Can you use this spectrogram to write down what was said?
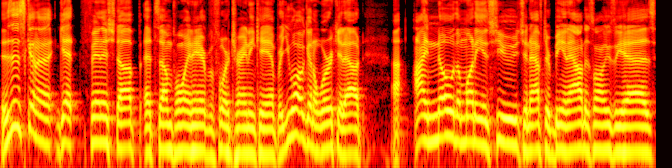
is this going to get finished up at some point here before training camp? Are you all going to work it out? Uh, I know the money is huge, and after being out as long as he has,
